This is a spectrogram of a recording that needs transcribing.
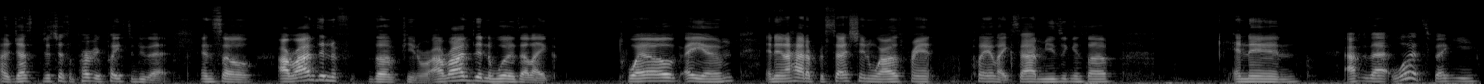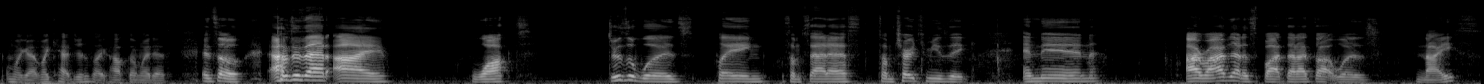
are just just just a perfect place to do that. And so I arrived in the the funeral. I arrived in the woods at like 12 a.m. and then I had a procession where I was playing playing like sad music and stuff. And then after that, what, Specky? Oh my god, my cat just like hopped on my desk. And so after that, I walked through the woods playing some sad ass, some church music. And then I arrived at a spot that I thought was nice.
